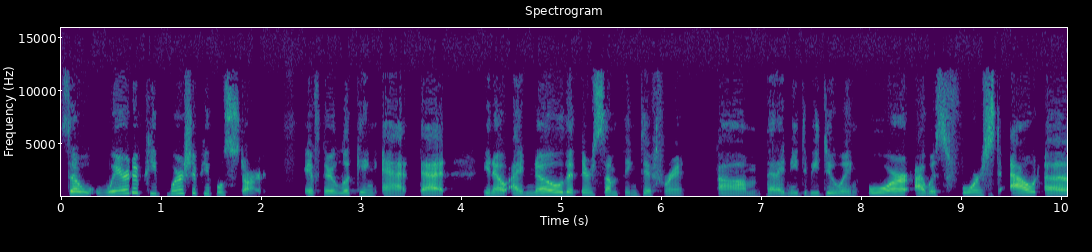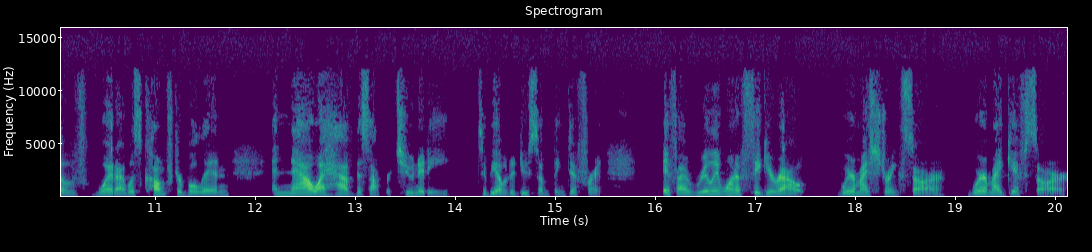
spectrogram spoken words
So where do people where should people start if they're looking at that you know i know that there's something different um, that i need to be doing or i was forced out of what i was comfortable in and now i have this opportunity to be able to do something different. If i really want to figure out where my strengths are where my gifts are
